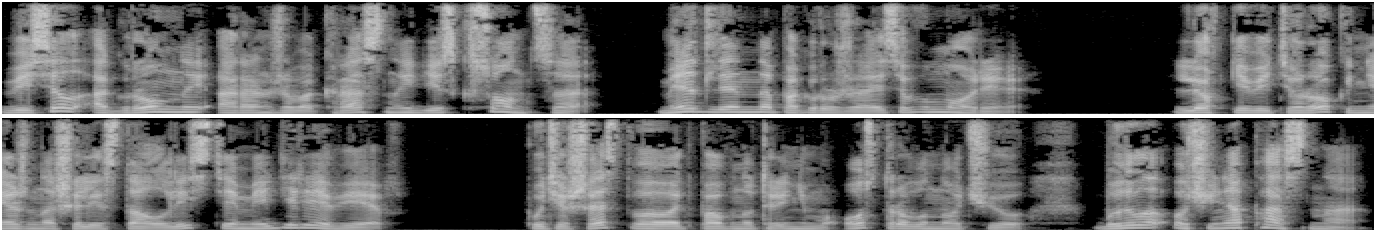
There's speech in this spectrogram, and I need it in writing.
висел огромный оранжево-красный диск солнца, медленно погружаясь в море. Легкий ветерок нежно шелестал листьями деревьев. Путешествовать по внутреннему острову ночью было очень опасно,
